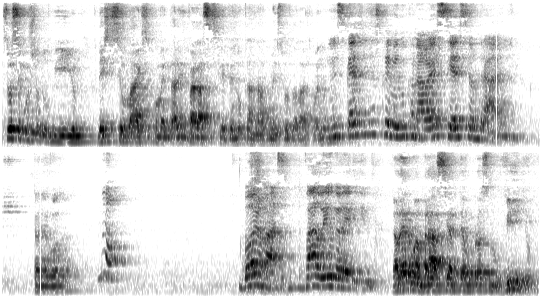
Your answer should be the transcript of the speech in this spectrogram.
Se você gostou do vídeo, deixe seu like, seu comentário e vai lá se inscrever no canal do Mensuroso lá, como é o nome? Não esquece de se inscrever no canal SS Andrade. Tá nervosa? Não. Bora, Márcio. Valeu, galerinha. Galera, um abraço e até o próximo vídeo.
